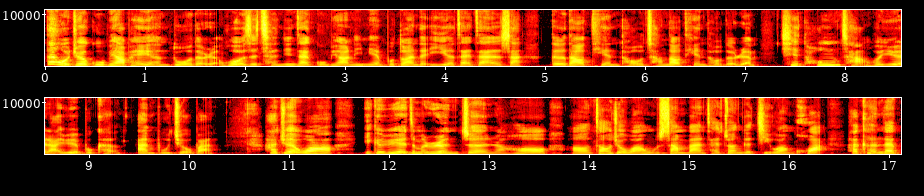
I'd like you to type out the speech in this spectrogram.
但我觉得股票赔很多的人，或者是沉浸在股票里面不断的一而再、再而三得到甜头、尝到甜头的人，其实通常会越来越不肯按部就班。他觉得哇，一个月这么认真，然后呃朝九晚五上班才赚个几万块，他可能在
